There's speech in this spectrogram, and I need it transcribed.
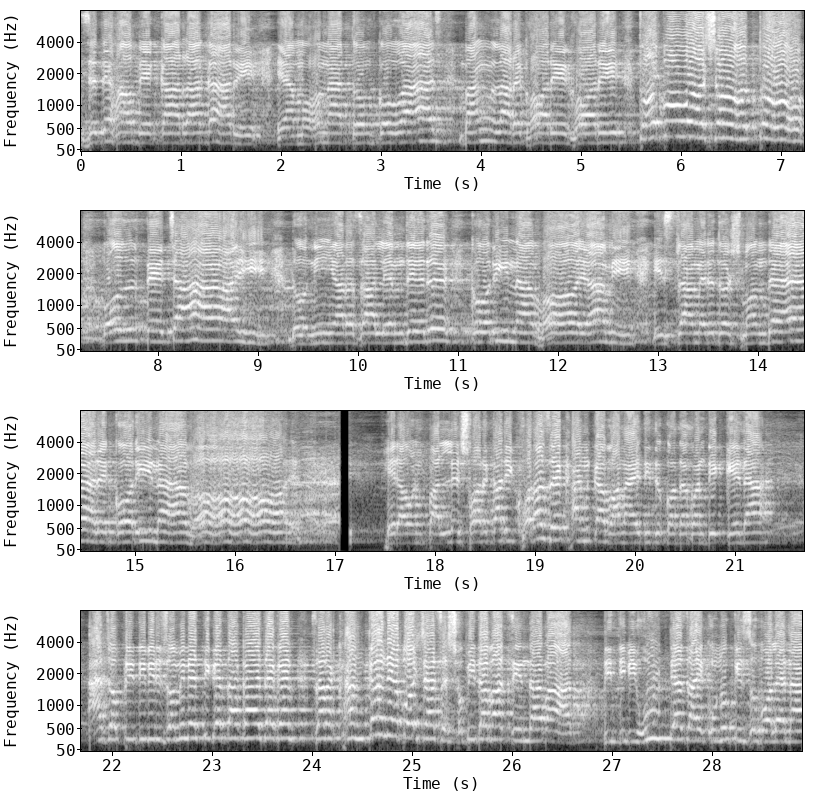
যেতে হবে কারাগারে। এমন আতঙ্ক আজ বাংলার ঘরে ঘরে। তবুও সত্য বলতে চাই, দুনিয়ার জালেমদের করি না ভয় আমি। ইসলামের দুশ্মনদের করি না ভয়। ফেরাউন পারলে সরকারি খরচে খানকা বানায় দিত, কথা কোন ঠিক কিনা? আজও পৃথিবীর জমিনের দিকে তাকায় দেখেন, যারা খানকা নিয়ে বসে আছে, সুবিধাবাদ, জিন্দাবাদ, পৃথিবী উল্টে যায়, কোনো কিছু বলে না।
